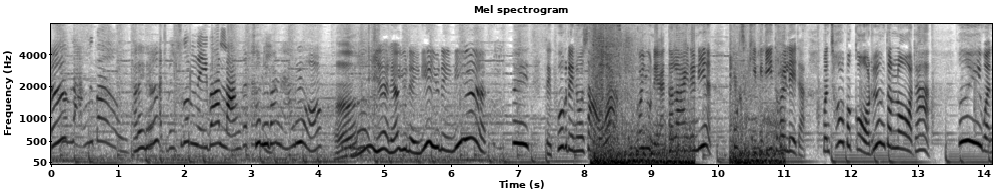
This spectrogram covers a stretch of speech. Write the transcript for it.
ฮะส้วมล้างหรือเปล่า อะไรนะอาจจะเป็นส้วมในบ้านล้างก็ได้ส้วมในบ้านน้ำด้วยเหรอนี่แย่แล้วอยู่ไหนเนี่ยอยู่ไหนเนี่ยเฮ้ยแต่พวกไดโนเสาร์อะก็อยู่ในอันตรายนะเนี่ย พวกสกีบิดี้ทอยเลตอะมันชอบมาก่อเรื่องตลอดอะเฮ้ยวัน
